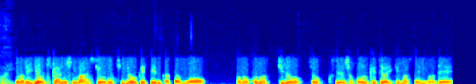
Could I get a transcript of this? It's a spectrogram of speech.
はい、でまた医療機関で肥満症の治療を受けている方もそのこの治療薬の処方を受けてはいけませんので、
